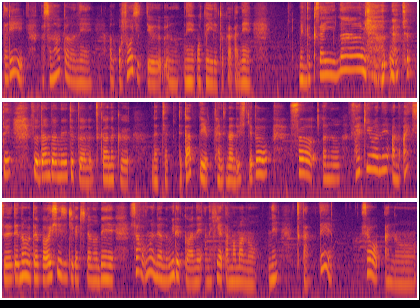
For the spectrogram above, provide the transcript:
たりまあその後のねあのお掃除っていうねお手入れとかがねめんどくさいなーみたいになっちゃってそうだんだんねちょっとあの使わなくなっちゃってたっていう感じなんですけどそうあの最近はねあのアイスで飲むとやっぱ美味しい時期が来たのでそうもうねあのミルクはねあの冷えたままのね使ってそうあの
